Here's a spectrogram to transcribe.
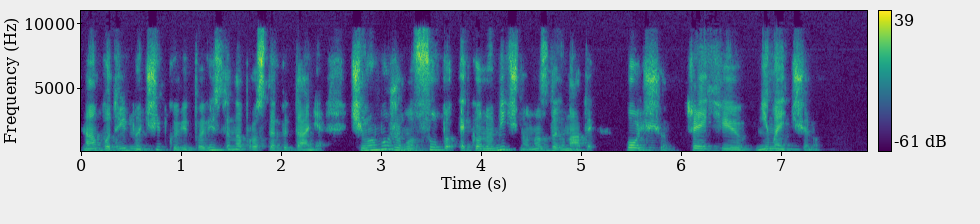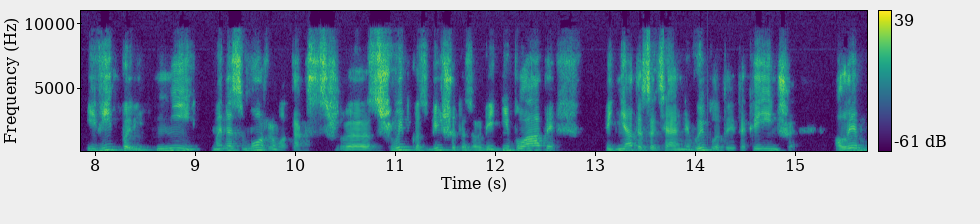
нам потрібно чітко відповісти на просте питання: чи ми можемо суто економічно наздогнати Польщу, Чехію, Німеччину? І відповідь ні, ми не зможемо так е, швидко збільшити заробітні плати, підняти соціальні виплати і таке інше. Але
